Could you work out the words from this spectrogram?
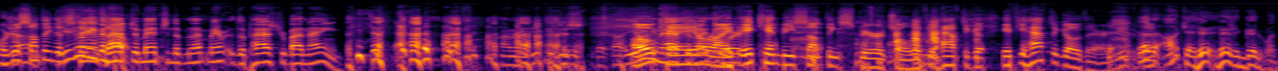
or just Uh, something that you stands don't even out. have to mention the the pastor by name. I mean, you can just uh, you don't even have to okay, all right. where- It can be something spiritual if you have to go. If you have to go there. You- Let me- okay, here, here's a good one.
